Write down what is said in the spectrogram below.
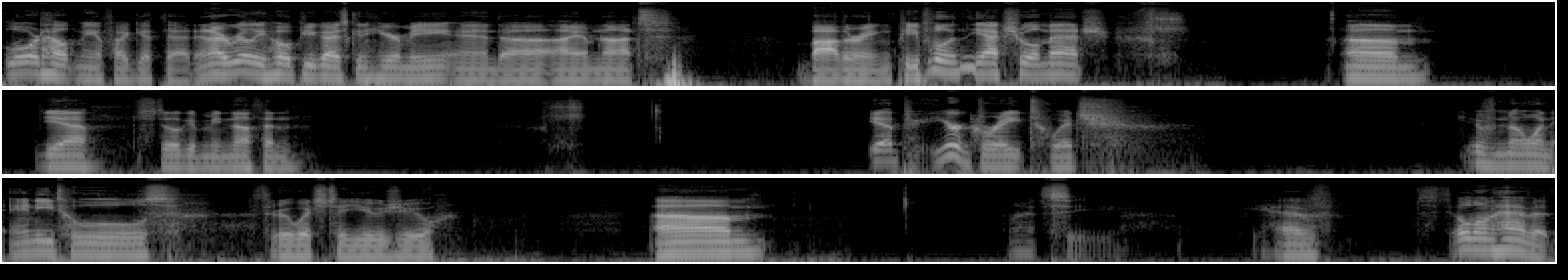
Lord help me if I get that. And I really hope you guys can hear me and uh, I am not bothering people in the actual match. Um, yeah, still give me nothing. Yep, you're great, Twitch. Give no one any tools through which to use you. Um, let's see. We have, still don't have it.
